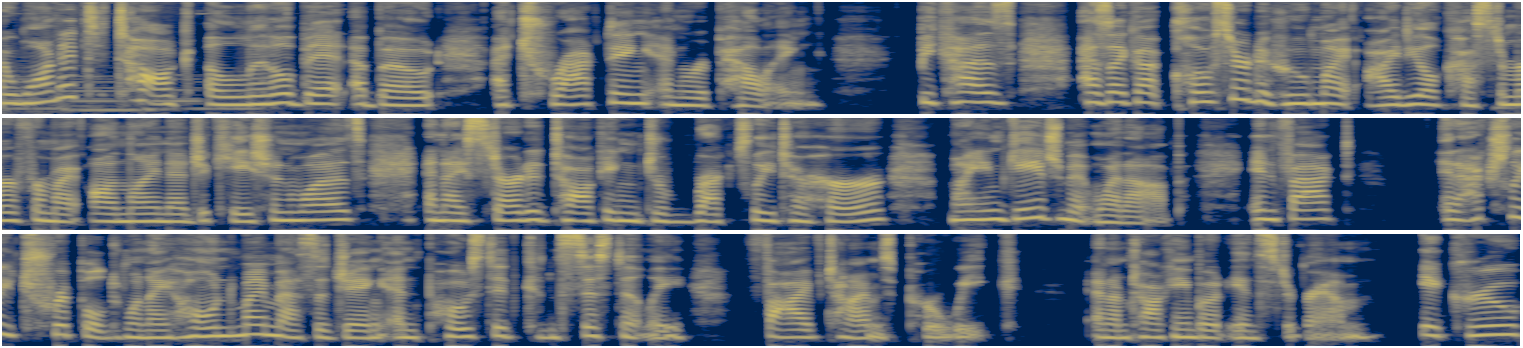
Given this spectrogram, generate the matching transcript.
I wanted to talk a little bit about attracting and repelling because as I got closer to who my ideal customer for my online education was, and I started talking directly to her, my engagement went up. In fact, it actually tripled when I honed my messaging and posted consistently five times per week. And I'm talking about Instagram. It grew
